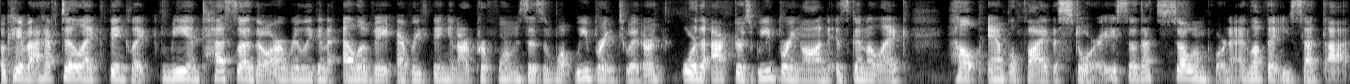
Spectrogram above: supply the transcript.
okay but i have to like think like me and tessa though are really going to elevate everything in our performances and what we bring to it or or the actors we bring on is going to like help amplify the story so that's so important i love that you said that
